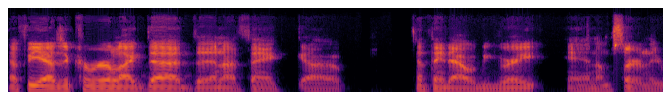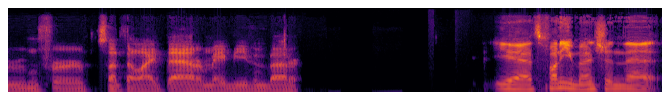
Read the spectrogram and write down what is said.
If he has a career like that, then I think uh, I think that would be great, and I'm certainly rooting for something like that, or maybe even better. Yeah, it's funny you mentioned that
